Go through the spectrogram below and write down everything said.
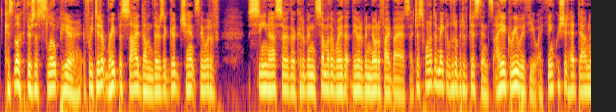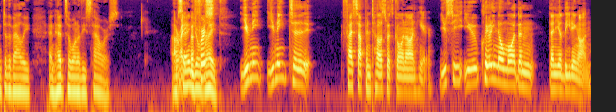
because look, there's a slope here. If we did it right beside them, there's a good chance they would have seen us, or there could have been some other way that they would have been notified by us. I just wanted to make a little bit of distance. I agree with you. I think we should head down into the valley and head to one of these towers. I'm right, saying you're first- right. You need you need to fess up and tell us what's going on here. You see, you clearly know more than than you're leading on.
